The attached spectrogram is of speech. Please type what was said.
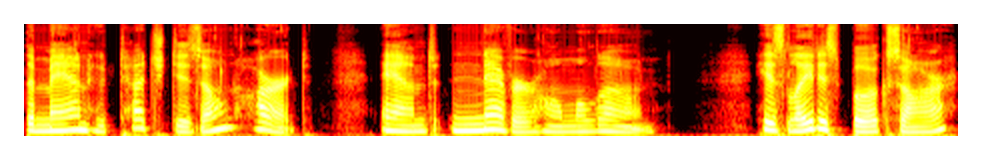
The Man Who Touched His Own Heart, and Never Home Alone. His latest books are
